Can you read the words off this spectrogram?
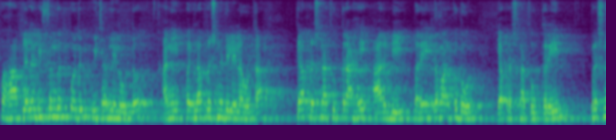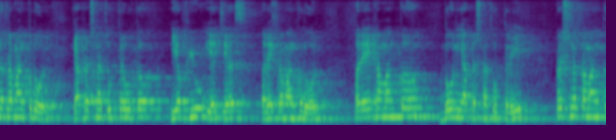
पहा आपल्याला विसंगत पद विचारलेलं होतं आणि पहिला प्रश्न दिलेला होता. त्या प्रश्नाचं उत्तर आहे आर बी. पर्याय क्रमांक दोन. या प्रश्नाचं उत्तर येईल. प्रश्न क्रमांक दोन. या प्रश्नाचं उत्तर होतं एफ यू एच एस पर्याय क्रमांक दोन. पर्याय क्रमांक दोन या प्रश्नाचं उत्तर येईल. प्रश्न क्रमांक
